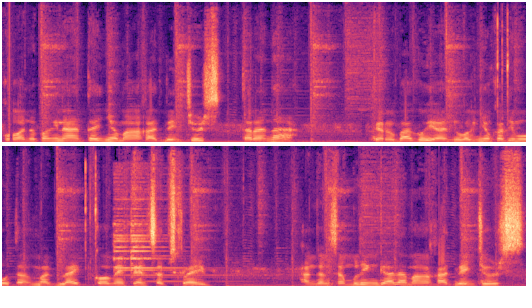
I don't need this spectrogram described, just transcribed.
O ano pang inaantay nyo mga ka-adventures? Tara na! Pero bago yan, huwag nyo kalimutan mag-like, comment, and subscribe. Hanggang sa muling gala mga ka-adventures,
